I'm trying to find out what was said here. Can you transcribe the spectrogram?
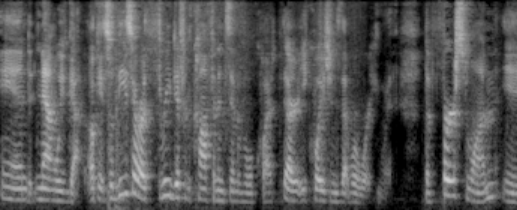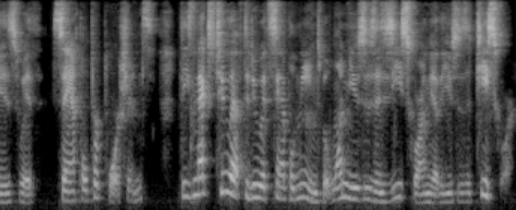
And now we've got, okay, so these are our three different confidence interval or equations that we're working with. The first one is with sample proportions. These next two have to do with sample means, but one uses a z-score and the other uses a t-score.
